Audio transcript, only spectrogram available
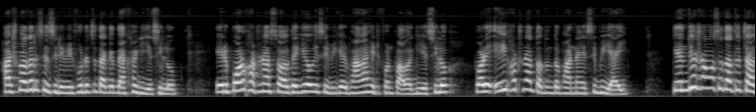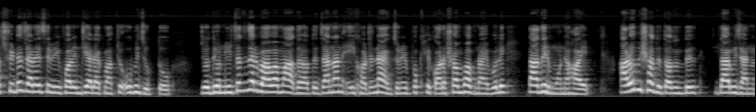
হাসপাতালে সিসিটিভি ফুটেজে তাকে দেখা গিয়েছিল। এরপর ঘটনাস্থল থেকে ওই সিভিকের ভাঙা হেডফোন পাওয়া গিয়েছিল। পরে এই ঘটনার তদন্ত ভার নেয় সিবিআই। কেন্দ্রীয় সংস্থা তাদের চার্জশিটে জানায় সিভিক ভলেন্টিয়ার একমাত্র অভিযুক্ত। যদিও নির্যাতিতার বাবা মা আদালতে জানান, এই ঘটনা একজনের পক্ষে করা সম্ভব নয় বলে তাদের মনে হয়। আরও বিশদে তদন্তের দাবি জানান।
